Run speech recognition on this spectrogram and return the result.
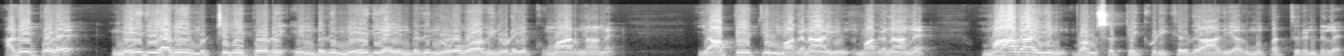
அதே போல மேதியாவே முற்றுகை போடு என்பது மேதியா என்பது நோவாவினுடைய குமாரனான யாப்பேத்தின் மகனாயின் மகனான மாதாயின் வம்சத்தை குறிக்கிறது ஆதியாகமும் பத்து ரெண்டில்.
